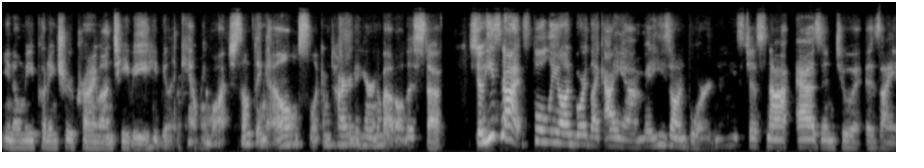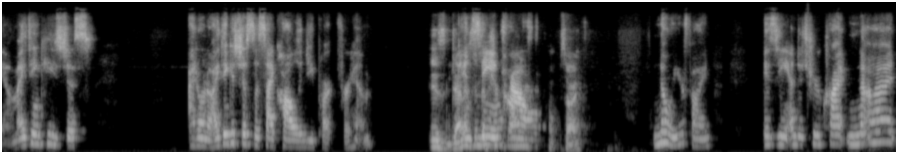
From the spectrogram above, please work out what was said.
you know, me putting true crime on TV. He'd be like, can't we watch something else? Like, I'm tired of hearing about all this stuff. So he's not fully on board like I am. He's on board. He's just not as into it as I am. I think he's just, I don't know. I think it's just the psychology part for him. Is Dennis into true crime? How, oh, sorry. No, you're fine. Is he into true crime? Not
